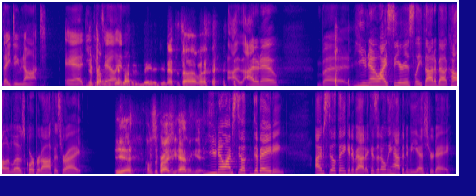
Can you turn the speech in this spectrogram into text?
They do not. And you it can tell. depends on who's managing at the time. I, I don't know. But you know, I seriously thought about calling Love's corporate office, right? Yeah, I'm surprised you haven't yet. You know, I'm still debating. I'm still thinking about it because it only happened to me yesterday.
